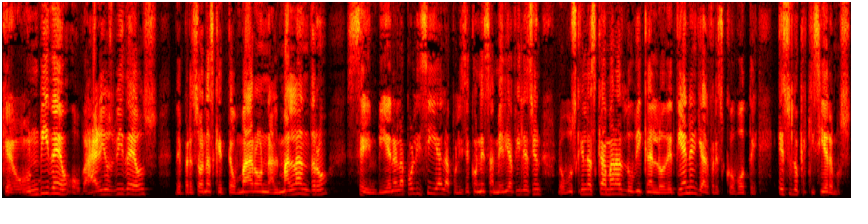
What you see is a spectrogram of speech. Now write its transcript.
que un video o varios videos de personas que tomaron al malandro, se envíen a la policía, la policía con esa media afiliación, lo busquen las cámaras, lo ubican, lo detienen y al frescobote. Eso es lo que quisiéramos.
